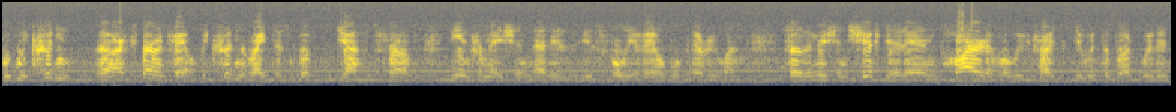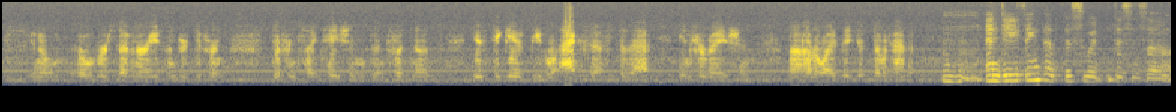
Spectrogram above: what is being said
we couldn't. Uh, our experiment failed. We couldn't write this book just from the information that is is fully available to everyone. So the mission shifted, and part of what we've tried to do with the book, with its you know over seven or eight hundred different different citations and footnotes, is to give people access to that information. Uh, otherwise, they just don't have it. hmm And do you think that this would this is a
